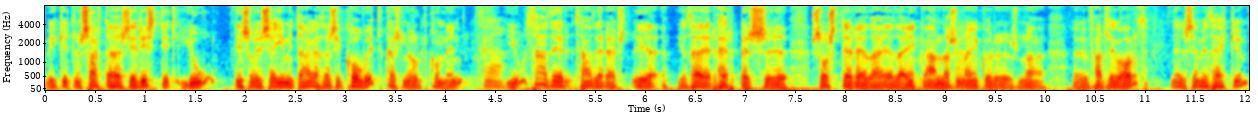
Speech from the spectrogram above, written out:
við getum sagt að það sé ristill, jú, eins og við segjum í dag að það sé COVID, hvað sem er komið inn. Ja. jú, það er, það er, ja, það er herpes, uh, soster eða, eða einhver annar svona, einhver svona uh, fallega orð uh, sem við þekkjum.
